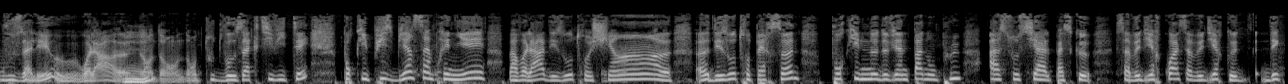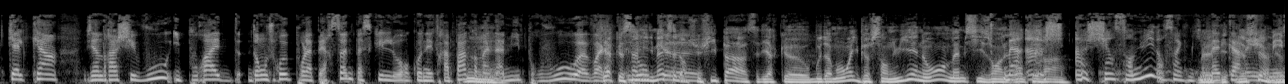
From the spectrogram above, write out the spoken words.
vous allez, euh, voilà, euh, Mhm. dans, dans, dans toutes vos activités, pour qu'il puisse bien s'imprégner, bah voilà, des autres chiens, euh, euh, des autres personnes, pour qu'il ne devienne pas non plus asocial. Parce que ça veut dire quoi? Ça veut dire que dès que quelqu'un viendra chez vous, il pourra être dangereux pour la personne parce qu'il le reconnaîtra pas comme un ami pour vous. euh, voilà. C'est-à-dire que 5000 Donc, mètres, ça leur euh, suffit pas. C'est-à-dire qu'au bout d'un moment, ils peuvent s'ennuyer, non? Même s'ils ont un mais grand un, terrain. un chien s'ennuie dans 5 Mais mètres bien carrés, sûr, mais bien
